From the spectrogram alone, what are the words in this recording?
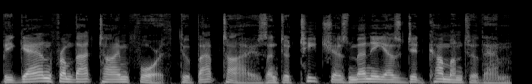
began from that time forth to baptize and to teach as many as did come unto them.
